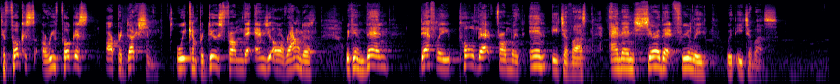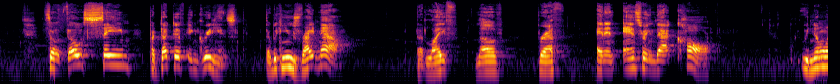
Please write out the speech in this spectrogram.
To focus or refocus our production, we can produce from the energy all around us, we can then definitely pull that from within each of us and then share that freely with each of us. So, those same productive ingredients that we can use right now that life, love, breath, and in answering that call, we no,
